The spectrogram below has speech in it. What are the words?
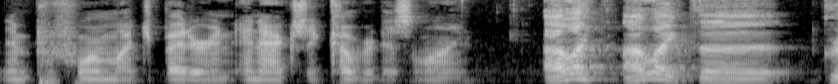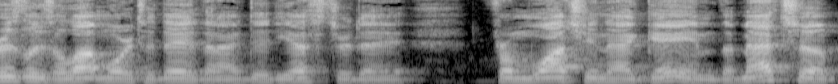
and perform much better and, and actually cover this line? I like I like the Grizzlies a lot more today than I did yesterday from watching that game. The matchup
